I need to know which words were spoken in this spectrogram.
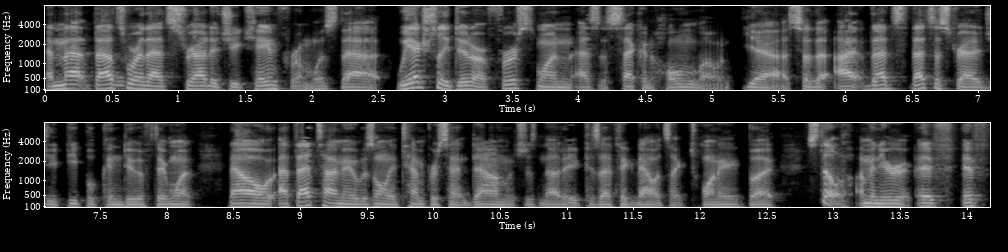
And that that's where that strategy came from was that we actually did our first one as a second home loan. Yeah, so that I that's that's a strategy people can do if they want. Now, at that time it was only 10% down, which is nutty because I think now it's like 20, but still, I mean, you're if if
